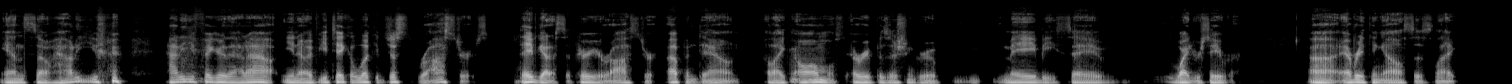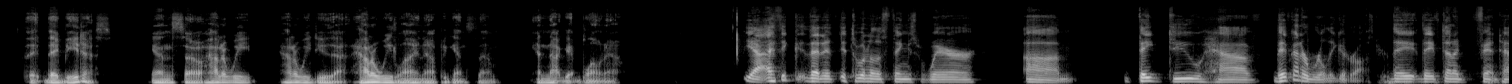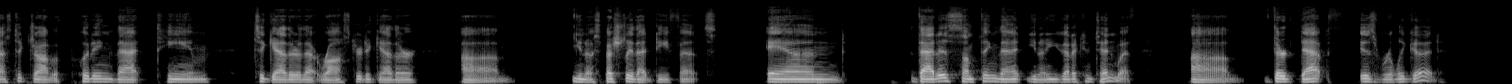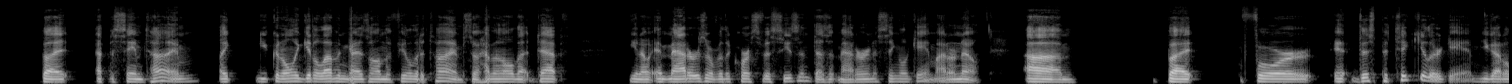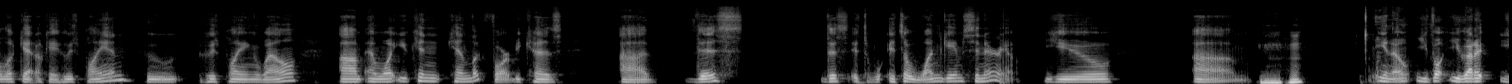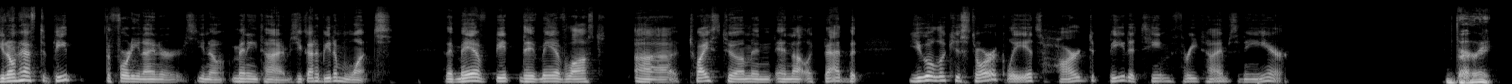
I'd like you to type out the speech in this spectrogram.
And so how do you how do you figure that out? You know, if you take a look at just rosters, they've got a superior roster up and down, like mm-hmm. almost every position group, maybe save wide receiver. Uh, everything else is like they, they beat us. And so how do we how do we do that? How do we line up against them and not get blown out? Yeah, I think that it, it's one of those things where um, they do have they've got a really good roster. They they've done a fantastic job of putting that team together, that roster together. Um, you know, especially that defense, and that is something that you know you got to contend with. Um, their depth is really good, but at the same time, like you can only get eleven guys on the field at a time, so having all that depth, you know, it matters over the course of a season. Doesn't matter in a single game. I don't know. Um, but for this particular game, you got to look at okay, who's playing, who who's playing well, um, and what you can can look for because uh, this this it's it's a one game scenario. You um mm-hmm. you know you've you got to you don't have to beat the 49ers you know many times you got to beat them once they may have beat they may have lost uh twice to them and and not looked bad but you go look historically, it's hard to beat a team three times in a year. Very.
